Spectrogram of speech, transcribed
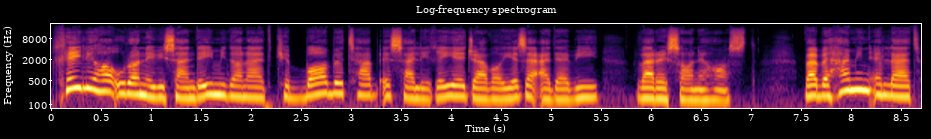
خیلی ها او را نویسنده می داند که باب طبع سلیقه جوایز ادبی و رسانه هاست و به همین علت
